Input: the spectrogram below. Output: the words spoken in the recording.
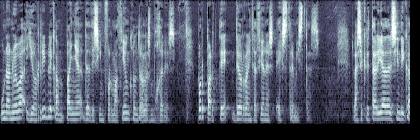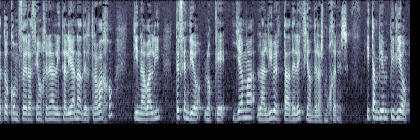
una nueva y horrible campaña de desinformación contra las mujeres por parte de organizaciones extremistas. La secretaria del sindicato Confederación General Italiana del Trabajo, Tina Bali, defendió lo que llama la libertad de elección de las mujeres y también pidió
